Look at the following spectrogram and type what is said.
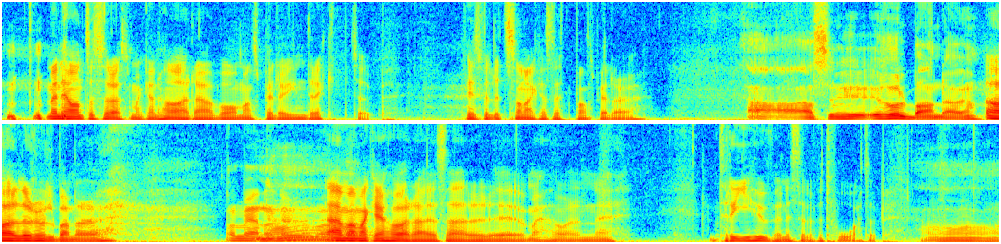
Men ni har inte sådär som man kan höra vad man spelar in direkt typ? Finns väl lite sådana kassettbandspelare? Ah, Alltså rullbandare. Ja, eller rullbandare. Vad menar Nej. du? Nej men man kan höra så här, eh, man har en eh, tre huvuden istället för två typ. Ah,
